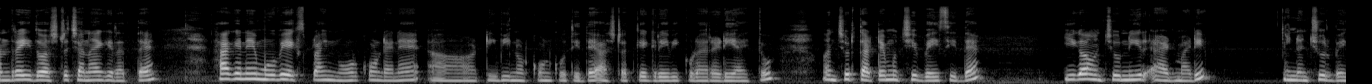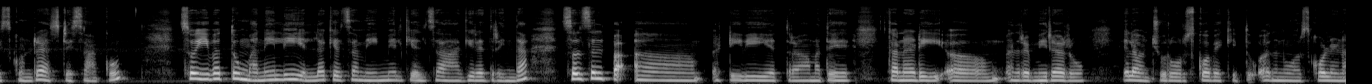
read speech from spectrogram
ಅಂದರೆ ಇದು ಅಷ್ಟು ಚೆನ್ನಾಗಿರುತ್ತೆ. ಹಾಗೆಯೇ ಮೂವಿ ಎಕ್ಸ್ಪ್ಲೈನ್ ನೋಡ್ಕೊಂಡೇ ಟಿ ವಿ ನೋಡ್ಕೊಂಡು ಕೂತಿದ್ದೆ. ಅಷ್ಟೊತ್ತಿಗೆ ಗ್ರೇವಿ ಕೂಡ ರೆಡಿ ಆಯಿತು. ಒಂಚೂರು ತಟ್ಟೆ ಮುಚ್ಚಿ ಬೇಯಿಸಿದ್ದೆ. ಈಗ ಒಂಚೂರು ನೀರು ಆ್ಯಡ್ ಮಾಡಿ ಇನ್ನೊಂಚೂರು ಬೇಯಿಸ್ಕೊಂಡ್ರೆ ಅಷ್ಟೇ ಸಾಕು. ಸೊ ಇವತ್ತು ಮನೇಲಿ ಎಲ್ಲ ಕೆಲಸ ಮೇನ್ ಮೇಲ್ ಕೆಲಸ ಆಗಿರೋದ್ರಿಂದ ಸ್ವಲ್ಪ ಸ್ವಲ್ಪ ಟಿ ವಿ ಹತ್ರ ಮತ್ತು ಕನ್ನಡಿ ಅಂದರೆ ಮಿರರು ಎಲ್ಲ ಒಂಚೂರು ಒರೆಸ್ಕೋಬೇಕಿತ್ತು. ಅದನ್ನು ಒರೆಸ್ಕೊಳ್ಳೋಣ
